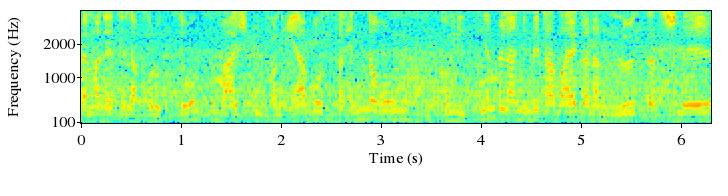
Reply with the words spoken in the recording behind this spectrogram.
wenn man jetzt in der Produktion zum Beispiel von Airbus Veränderungen kommunizieren will an die Mitarbeiter, dann löst das schnell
